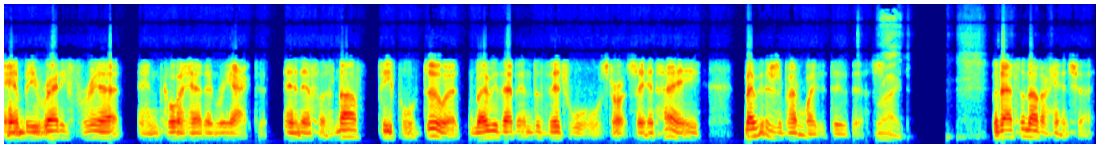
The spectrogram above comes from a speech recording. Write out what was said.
and be ready for it and go ahead and react it. And if enough people do it, maybe that individual will start saying, hey, maybe there's a better way to do this. Right. But that's another handshake.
